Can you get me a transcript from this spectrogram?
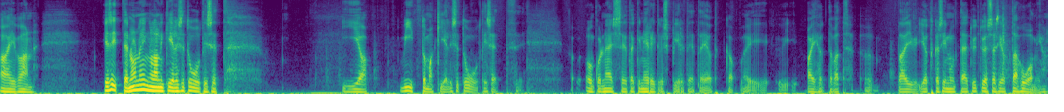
Aivan. Ja sitten on englanninkieliset uutiset ja viittomakieliset uutiset. Onko näissä jotakin erityispiirteitä, jotka aiheuttavat tai jotka sinun täytyy työssäsi ottaa huomioon?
